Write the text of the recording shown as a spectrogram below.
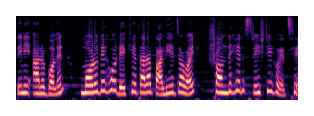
তিনি আরও বলেন, মরদেহ রেখে তারা পালিয়ে যাওয়ায় সন্দেহের সৃষ্টি হয়েছে।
